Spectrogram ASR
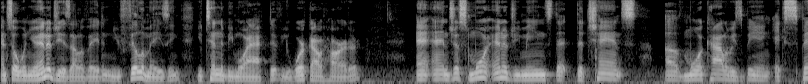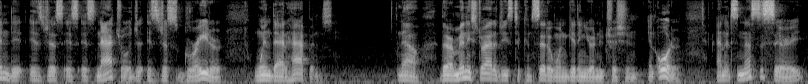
And so when your energy is elevated and you feel amazing, you tend to be more active, you work out harder, and, and just more energy means that the chance of more calories being expended is just it's, it's natural it's just greater when that happens now there are many strategies to consider when getting your nutrition in order and it's necessary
